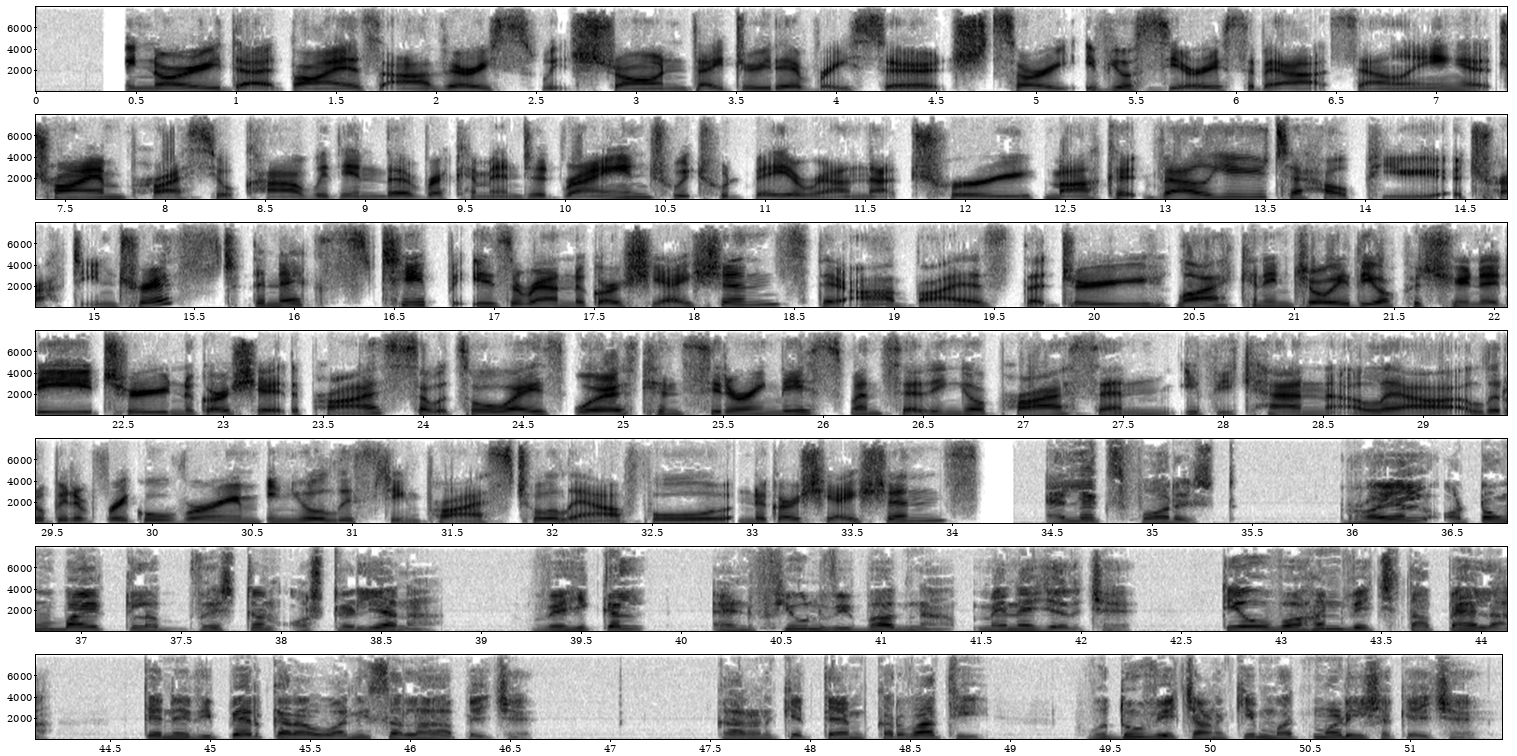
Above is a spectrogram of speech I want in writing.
We know that buyers are very switched on. They do their research. So if you're serious about selling try and price your car within the recommended range, which would be around that true market value to help you attract interest. The next tip is around negotiations. There are buyers that do like and enjoy the opportunity to negotiate the price. So it's always worth considering this when setting your price. And if you can allow a little bit of wriggle room in your listing price to allow for negotiations. Alex Forrest Royal Automobile Club Western ઓસ્ટ્રેલિયાના vehicle and fuel વિભાગના manager છે તેઓ વાહન વેચતા પહેલા તેને repair કરાવવાની સલાહ આપે છે, કારણ કે તેમ કરવાથી વધુ વેચાણ કિંમત મળી શકે છે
